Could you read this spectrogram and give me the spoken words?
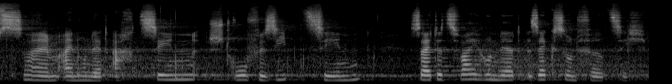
118, Strophe 17, Seite 246.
